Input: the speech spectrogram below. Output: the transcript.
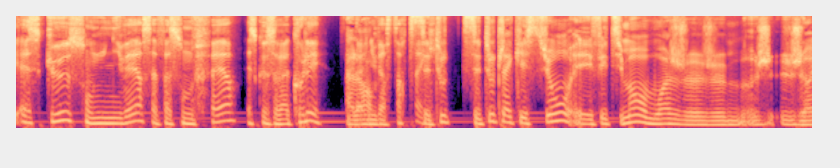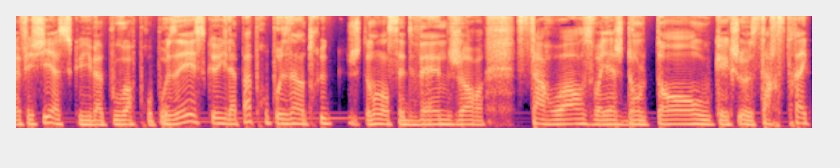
est-ce que son univers, sa façon de faire, est-ce que ça va coller à Alors, l'univers Star Trek? C'est tout, c'est toute la question. Et effectivement, moi, je, je, réfléchis à ce qu'il va pouvoir proposer. Est-ce qu'il a pas proposé un truc justement dans cette veine, genre Star Wars, voyage dans le temps, ou quelque chose, Star Trek,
